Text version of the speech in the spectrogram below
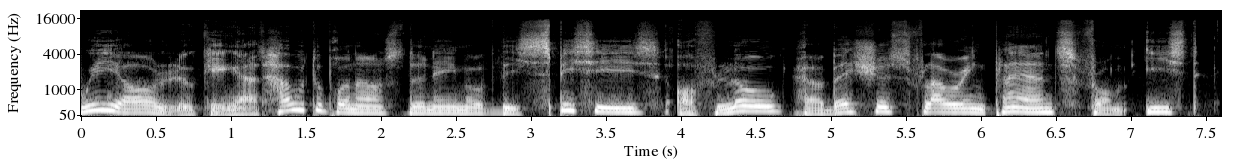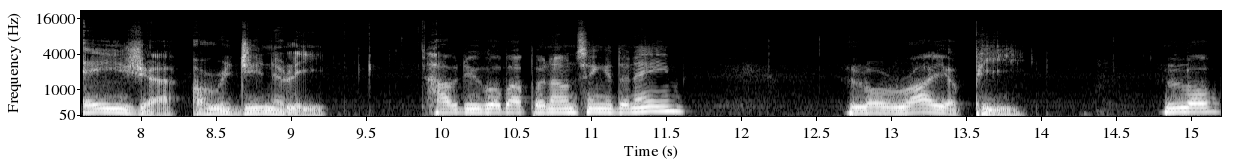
We are looking at how to pronounce the name of this species of low herbaceous flowering plants from East Asia originally. How do you go about pronouncing the name? Liriope. Liriope.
